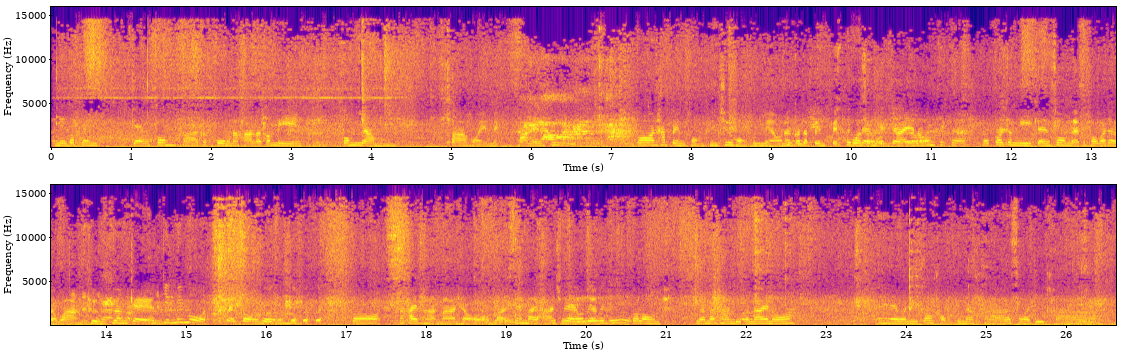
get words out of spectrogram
อันนี้ก็เป็นแกงส้มปลากับกุ้งนะคะ แล้วก็มีต้มยำ ลาหอยเมกปลาเมนที่ก็ถ้าเป็นของที่ชื่อของคุณแมวนะก็จะเป็นเป็ดคั่วสมุนไพรเนาะสิคะแล้วก็จะมีแกงส้มเนี่ยเขาก็จะแบบว่าถึงเครื่องแกงมันกินไม่หมดเอาใส่กล่องเถอะก็ถ้าใครผ่านมาแถวเส้นบายพาสชลบุรีแซวเลยวันนี้เนี่ยก็ลองแวะมาทานดูกันได้เนาะยังไงวันนี้ก็ขอบคุณนะคะ สวัสดีค่ะ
